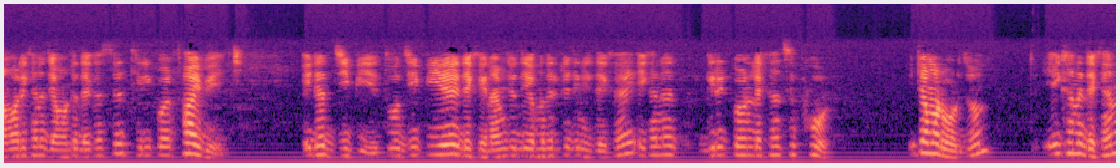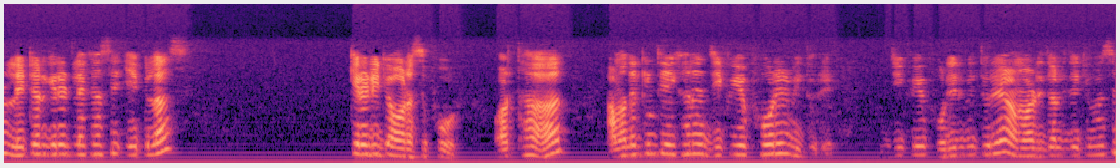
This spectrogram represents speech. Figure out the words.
আমার এখানে যেমনটা দেখাচ্ছে থ্রি পয়েন্ট ফাইভ এইট এটা জিপিএ তো জিপিএ দেখেন, আমি যদি আপনাদের একটা জিনিস দেখাই, এখানে গ্রেড পয়েন্ট লেখা আছে ফোর এটা আমার অর্জন। তো এইখানে দেখেন লেটার গ্রেড লেখা আছে এ প্লাস ক্রেডিট আওয়ার আছে ফোর অর্থাৎ, আমাদের কিন্তু এখানে জিপিএ ফোর এর ভিতরে জিপিএ ফোর এর ভিতরে আমার রেজাল্ট যেটি হয়েছে,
